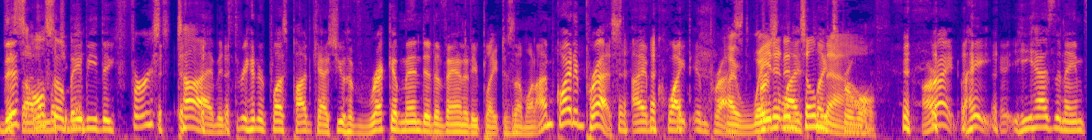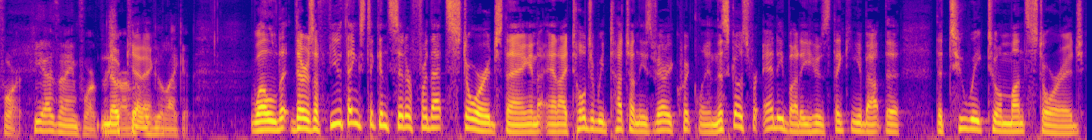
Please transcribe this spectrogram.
This decide on what also you may be the first time in 300 plus podcasts you have recommended a vanity plate to someone. I'm quite impressed. I am quite impressed. I waited Personalized until plates now. for Wolf. All right. Hey, he has the name for it. He has the name for it. For No sure. I really kidding. do like it. Well, th- there's a few things to consider for that storage thing, and, and I told you we'd touch on these very quickly. And this goes for anybody who's thinking about the, the two week to a month storage.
